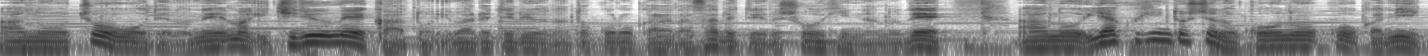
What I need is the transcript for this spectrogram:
あの超大手のね、まあ、一流メーカーと言われているようなところから出されている商品なので、あの医薬品としての効能効果に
